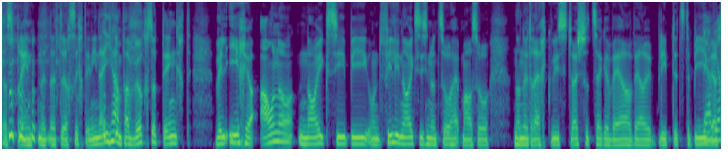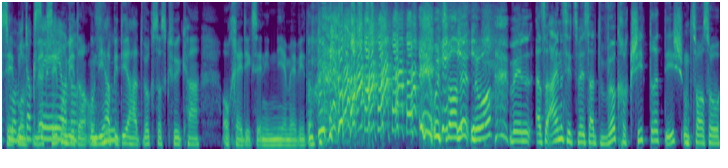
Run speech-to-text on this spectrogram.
Das brennt natürlich sich dann hinein. Ich habe einfach wirklich so gedacht, weil ich ja auch noch neu war und viele neu waren und so, hat man auch so noch nicht recht gewusst, weißt sozusagen, wer, wer bleibt jetzt dabei, wer, wer, sieht, man, wieder wer sieht man wieder. Und ich habe Mhm. bei dir halt wirklich so das Gefühl gehabt, okay, die sehe ich nie mehr wieder. Und zwar nicht nur, weil, also einerseits, weil es halt wirklich gescheitert ist, und zwar so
